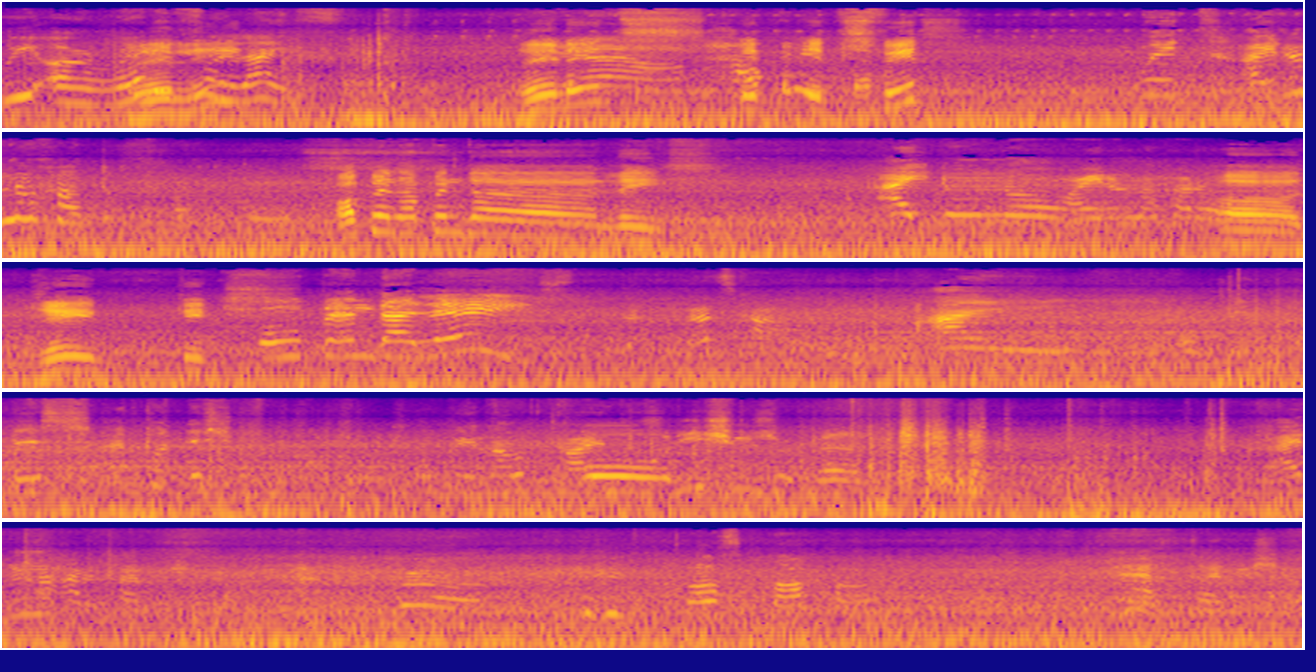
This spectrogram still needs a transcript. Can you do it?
We are ready Really? for life. Really, Yeah. It's it, it it's get- fit. Wait, I don't know how to put this. Open, open the lace. I don't know. I don't know how to. Uh, Jabe, teach. Open the lace. That's how. I open this. I put this. Okay, now tie Oh, these shoes are bad. I don't know how to tie my shoe. Bruh. Boss Papa. I have to tie my shoe.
